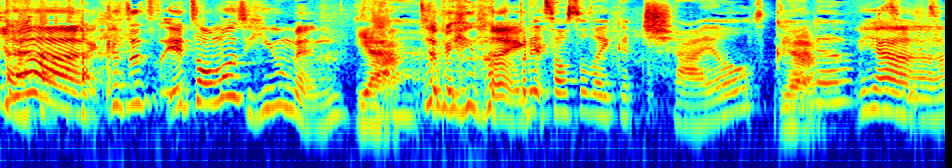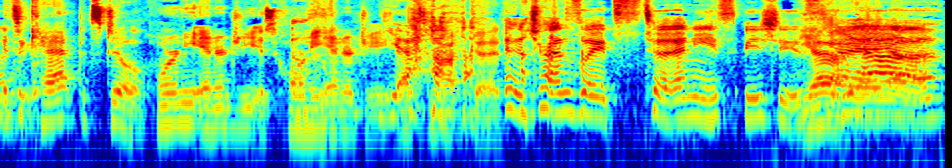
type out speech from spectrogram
Yeah, because it's it's almost human Yeah, to be like. but it's also like a child kind Yeah. of yeah. it's a cat, but still, horny energy is horny energy. yeah. It's not good. and it translates to any species. Yeah. yeah,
